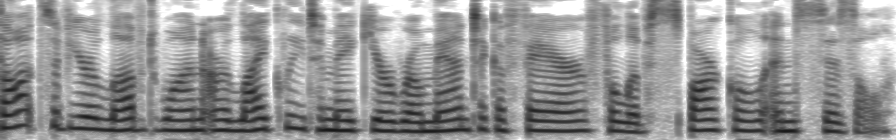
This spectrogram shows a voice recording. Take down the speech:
Thoughts of your loved one are likely to make your romantic affair full of sparkle and sizzle.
